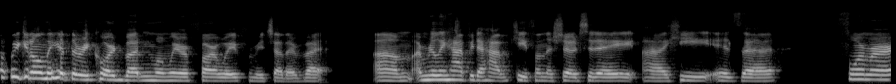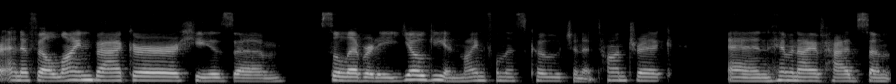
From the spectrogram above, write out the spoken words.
we could only hit the record button when we were far away from each other. But um, I'm really happy to have Keith on the show today. Uh, he is a former NFL linebacker. He is a celebrity yogi and mindfulness coach and a tantric and him and I have had some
